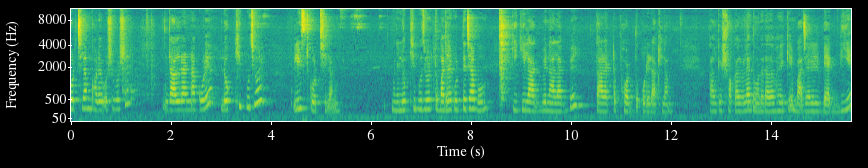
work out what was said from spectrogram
করছিলাম, ঘরে বসে বসে ডাল রান্না করে লক্ষ্মী পুজোর লিস্ট করছিলাম। মানে লক্ষ্মী পুজোর তো বাজার করতে যাব, কি কি লাগবে, না লাগবে, তার একটা ফর্দ করে রাখলাম। কালকে সকালবেলায় তোমাদের দাদাভাইকে বাজারের ব্যাগ দিয়ে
